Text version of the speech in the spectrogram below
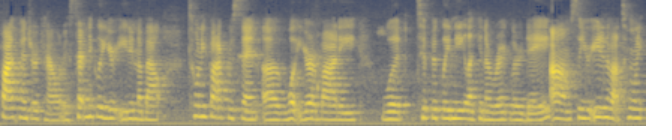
500 calories. Technically, you're eating about 25% of what your body would typically need like in a regular day. Um, so you're eating about 20,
